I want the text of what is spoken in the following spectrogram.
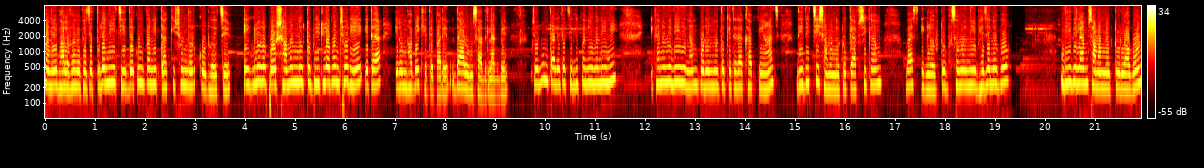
পানির ভালোভাবে ভেজে তুলে নিয়েছি। দেখুন পানিরটা কি সুন্দর কোড হয়েছে। এইগুলোর উপর সামান্য একটু বিট লবণ ছড়িয়ে এটা এরমভাবেই খেতে পারে দারুণ স্বাদ লাগবে। চলুন তাহলে এটা চিলি পানির বানিয়ে নিই। এখানে আমি দিয়ে দিলাম পরের মতো কেটে রাখা পেঁয়াজ। দিয়ে দিচ্ছি সামান্য একটু ক্যাপসিকাম। ব্যাস, এগুলো একটু সময় নিয়ে ভেজে নেব। দিয়ে দিলাম সামান্য একটু লবণ।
